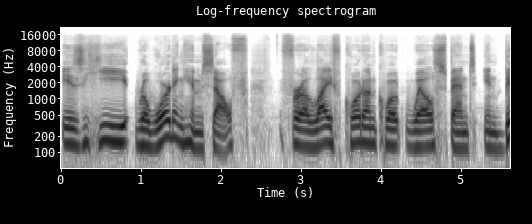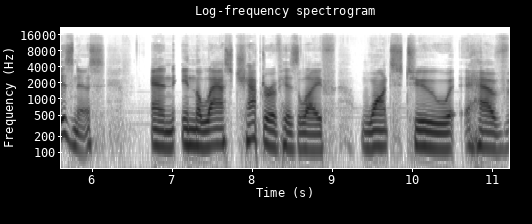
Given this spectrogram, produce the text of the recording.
is he rewarding himself for a life, quote unquote, well spent in business, and in the last chapter of his life wants to have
